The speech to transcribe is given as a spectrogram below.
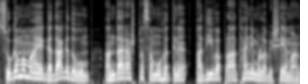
സുഗമമായ ഗതാഗതവും അന്താരാഷ്ട്ര സമൂഹത്തിന് അതീവ പ്രാധാന്യമുള്ള വിഷയമാണ്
